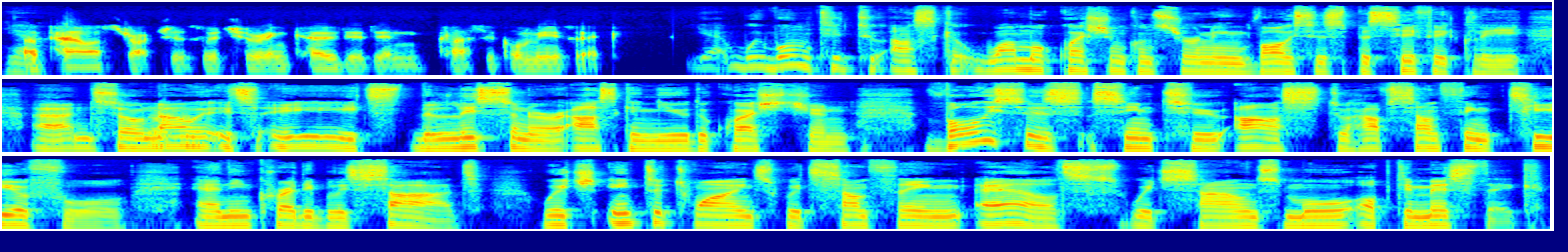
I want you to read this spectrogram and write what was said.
yeah. uh, power structures which are encoded in classical music. Yeah, we wanted to ask one more question concerning voices specifically, and so mm-hmm. now it's it's the listener asking you the question. Voices seem to us to have something tearful and incredibly sad, which intertwines with something else which sounds more optimistic.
